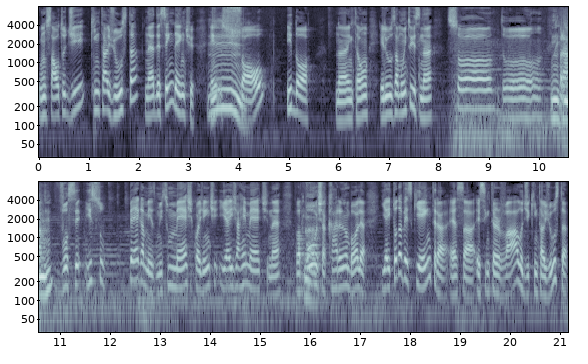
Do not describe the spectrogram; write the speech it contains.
um salto de quinta justa, né, descendente, em Hum. Sol e Dó, né? Então, ele usa muito isso, né? Sol, Dó, pra Uhum. você... Isso pega mesmo, isso mexe com a gente e aí já remete, né? Fala, poxa, caramba, olha. E aí toda vez que entra essa, esse intervalo de quinta justa,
